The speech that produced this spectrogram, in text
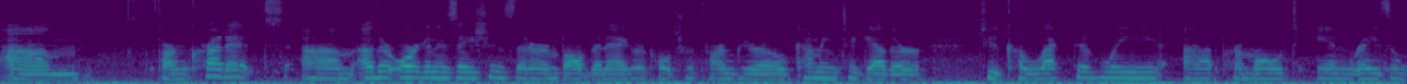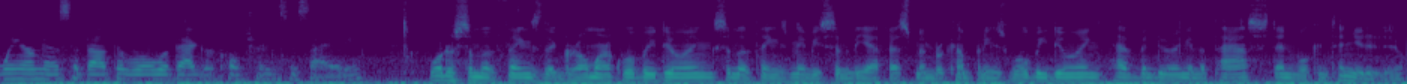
um, Farm Credit, um, other organizations that are involved in agriculture, Farm Bureau, coming together to collectively uh, promote and raise awareness about the role of agriculture in society. What are some of the things that Growmark will be doing? Some of the things maybe some of the FS member companies will be doing, have been doing in the past, and will continue to do?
